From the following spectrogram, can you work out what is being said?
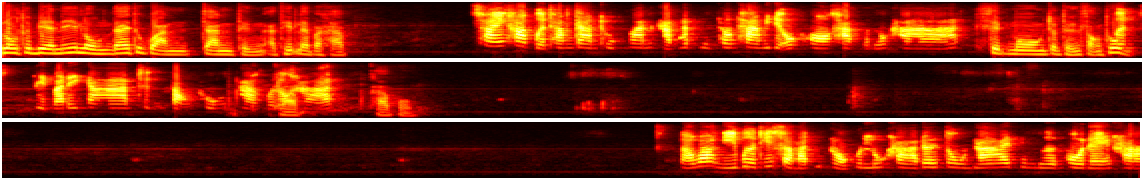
ลงทะเบียนนี้ลงได้ทุกวันจันทร์ถึงอาทิตย์เลยปะครับ ใช่ค่ะ เปิดทำการทุกวันค่ะถ้าเป็นช่องทางวิดีโอคอลค่ะคุณลูกค้าสิบโมงจนถึงสองทุ่เปิมดปิดบริการถึงสองทุ่มค่ะคุณลูกค้าครับผมระหว่างนี้เบอร์ที่สามารถติดต่อคุณลูกค้าโดยตรงได้เป็นเบอร์โทรใดคะ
